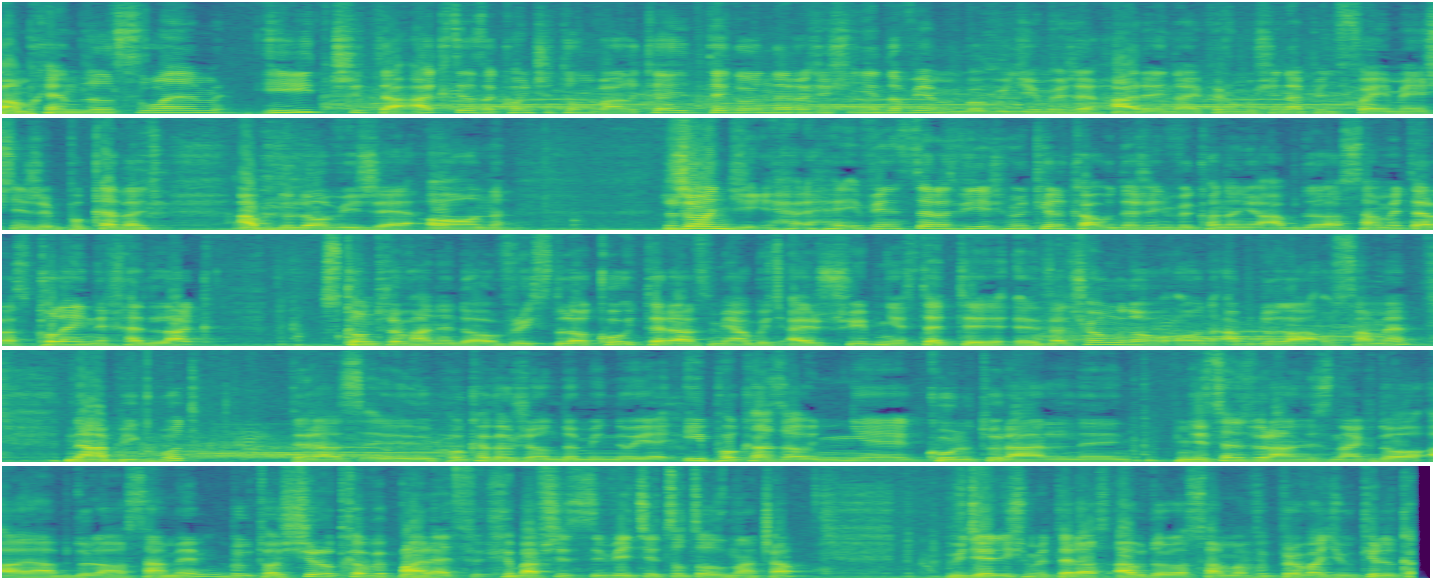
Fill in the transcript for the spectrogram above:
pump handle slam i czy ta akcja zakończy tą walkę? Tego na razie się nie dowiemy, bo widzimy, że Harry najpierw musi napiąć swoje mięśnie, żeby pokazać Abdulowi, że on rządzi. Więc teraz widzieliśmy kilka uderzeń w wykonaniu Abdullah Osamy, teraz kolejny headlock skontrowany do wrist locku i teraz miał być Irish Whip, niestety y, zaciągnął on Abdullah Osamę na Big Boot Teraz y, pokazał, że on dominuje i pokazał niekulturalny, niecenzuralny znak do Abdullah Osamy. Był to środkowy palec, chyba wszyscy wiecie co to oznacza. Widzieliśmy teraz Abdullah Osama wyprowadził kilka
